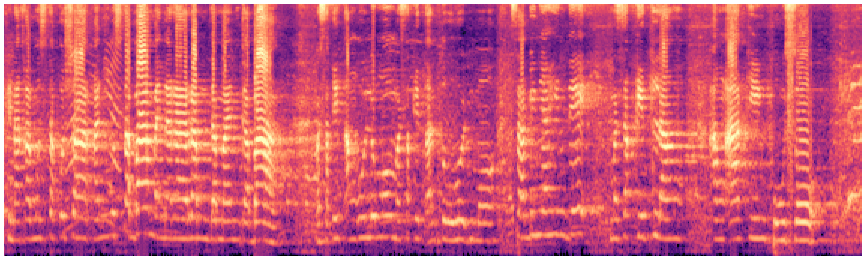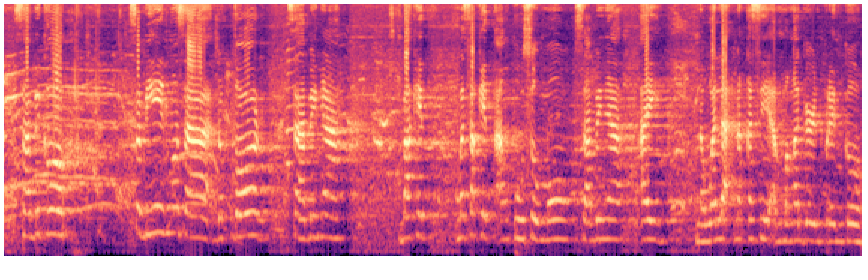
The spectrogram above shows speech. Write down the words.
kinakamusta ko siya. Kamusta ba? May nararamdaman ka ba? Masakit ang ulo mo, masakit ang tuhod mo. Sabi niya, hindi. Masakit lang ang aking puso. Sabi ko, sabihin mo sa doktor. Sabi niya, bakit masakit ang puso mo? Sabi niya, ay, nawala na kasi ang mga girlfriend ko.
